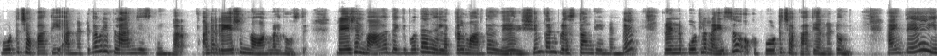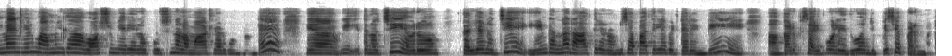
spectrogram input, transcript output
పూట చపాతీ అన్నట్టుగా వీళ్ళు ప్లాన్ చేసుకుంటున్నారు. అంటే రేషన్ నార్మల్‌గా వస్తాయి. రేషన్ బాగా తగ్గిపోతే అది లెక్కలు మారితే అది వేరే విషయం. కానీ ప్రస్తుతానికి ఏంటంటే రెండు పూట్ల రైస్, ఒక పూట చపాతి అన్నట్టు ఉంది. అయితే ఇమాన్యుల్ మామూలుగా వాష్‌రూమ్ ఏరియాలో కూర్చుని అలా మాట్లాడుకుంటుంటే ఇతను వచ్చి ఎవరు కళ్యాణ్ వచ్చి "ఏంటన్నా రాత్రి రెండు చపాతీలే పెట్టారేంటి? కడుపు సరిపోలేదు" అని చెప్పేసి చెప్పాడనమాట.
